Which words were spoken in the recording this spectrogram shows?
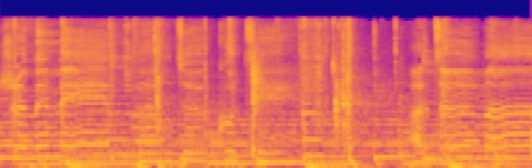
je mets mes peurs de côté. À demain,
